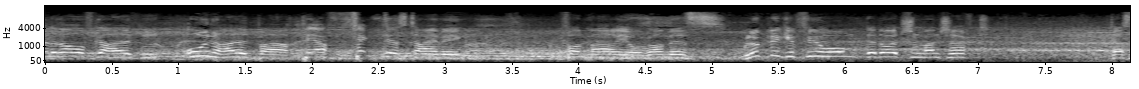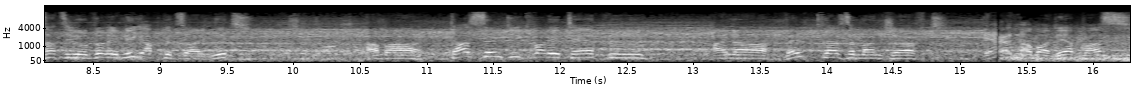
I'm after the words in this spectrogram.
drauf gehalten, unhaltbar, perfektes Timing von Mario Gomez. Glückliche Führung der deutschen Mannschaft. Das hat sich nun wirklich nicht abgezeichnet. Aber das sind die Qualitäten einer Weltklasse-Mannschaft. Aber der Pass.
